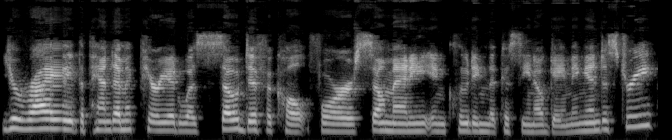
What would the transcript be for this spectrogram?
You're right. The pandemic period was so difficult for so many, including the casino gaming industry.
